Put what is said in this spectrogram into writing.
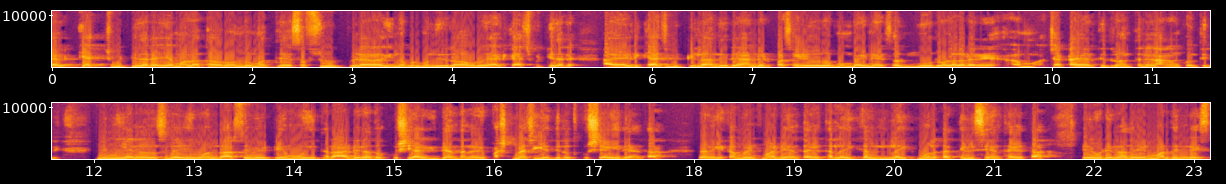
ಎರಡು ಕ್ಯಾಚ್ ಬಿಟ್ಟಿದ್ದಾರೆ. ಹೇಮಲತಾ ಅವರು ಒಂದು ಮತ್ತೆ ಸಬ್ಸ್ಟಿಟ್ಯೂಟ್ ಪ್ಲೇಯರ್ ಆಗಿ ಇನ್ನೊಬ್ರು ಬಂದಿದ್ರು. ಅವರು ಎರಡು ಕ್ಯಾಚ್ ಬಿಟ್ಟಿದ್ದಾರೆ. ಆ ಎರಡು ಕ್ಯಾಚ್ ಬಿಟ್ಟಿಲ್ಲ ಅಂದಿದ್ರೆ ಹಂಡ್ರೆಡ್ ಪರ್ಸೆಂಟ್ ಇವರು ಮುಂಬೈ ಇಂಡಿಯನ್ಸ್ ಅವ್ರು ನೂರ ಒಳಗಡೆ ಚಟ ಇರ್ತಿದ್ರು ಅಂತಾನೆ ನಾನು ಅನ್ಕೊಂತೀನಿ. ನಿಮ್ಗೆ ಏನು ಅನ್ಸಿದೆ ಈ ಒಂದು ಆರ್ ಸಿ ಬಿ ಟೀಮು ಈ ತರ ಆಡಿರೋದು ಖುಷಿಯಾಗಿದೆ ಅಂತ ನನಗೆ ಫಸ್ಟ್ ಮ್ಯಾಚ್ ಗೆದ್ದಿರೋದು ಖುಷಿಯಾಗಿದೆ ಅಂತ ನನಗೆ ಕಮೆಂಟ್ ಮಾಡಿ ಅಂತ ಹೇಳ್ತಾ ಲೈಕ್ ಅಲ್ಲಿ ಲೈಕ್ ಮೂಲಕ ತಿಳಿಸಿ ಅಂತ ಹೇಳ್ತಾ ಈ ವಿಡಿಯೋನಾದ್ರು ಏನ್ ಮಾಡ್ತೀನಿ ಗೈಸ್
